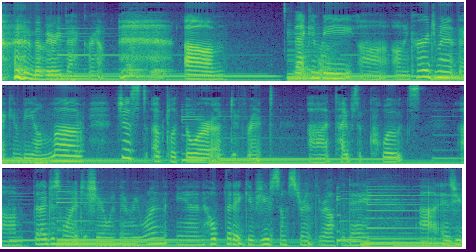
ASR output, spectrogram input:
in the very background. Um, that can be uh, on encouragement, that can be on love, just a plethora of different uh, types of quotes um, that I just wanted to share with everyone and hope that it gives you some strength throughout the day uh, as you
